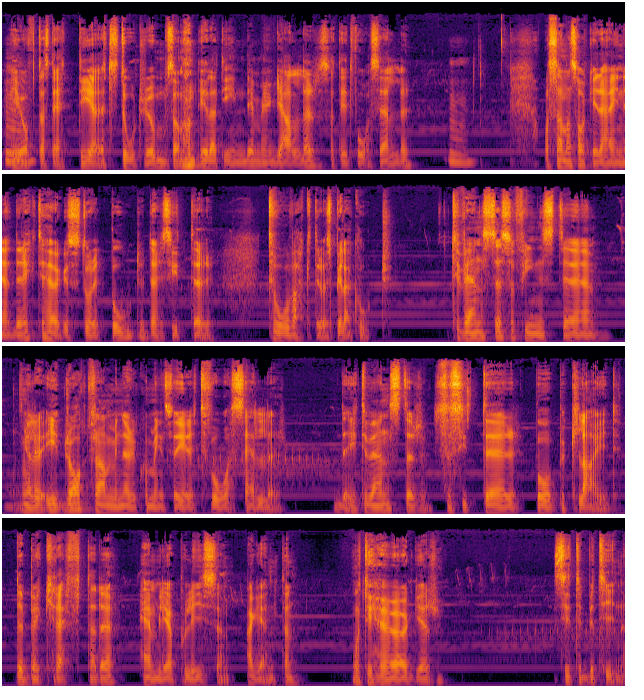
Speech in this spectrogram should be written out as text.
Det är Mm. oftast ett, del- ett stort rum som man delat in det med galler så att det är två celler. Mm. Och samma sak är det här inne. Direkt till höger så står ett bord där det sitter två vakter och spelar kort. Till vänster så finns det, eller rakt fram när du kommer in så är det två celler. Där- Till vänster så sitter Bob Clyde, den bekräftade hemliga polisen, agenten. Och till höger sitter Bettina.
